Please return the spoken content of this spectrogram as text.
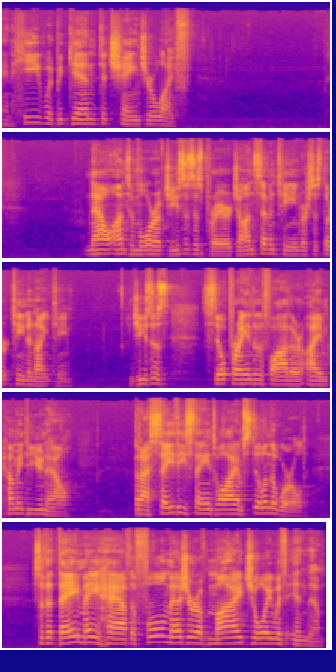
and He would begin to change your life. Now, on to more of Jesus' prayer, John 17, verses 13 to 19. Jesus still praying to the Father, I am coming to you now, but I say these things while I am still in the world, so that they may have the full measure of my joy within them.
